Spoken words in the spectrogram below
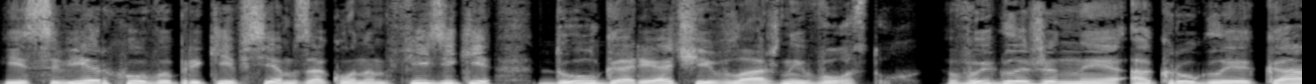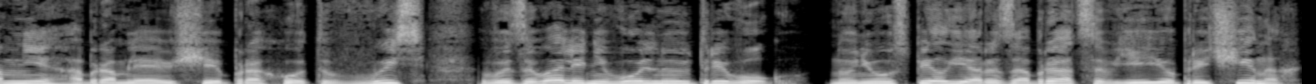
и сверху, вопреки всем законам физики, дул горячий влажный воздух. Выглаженные округлые камни, обрамляющие проход ввысь, вызывали невольную тревогу. Но не успел я разобраться в ее причинах,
